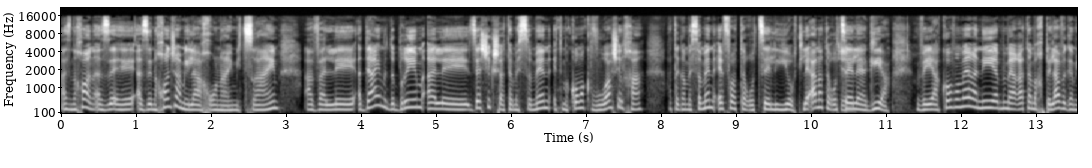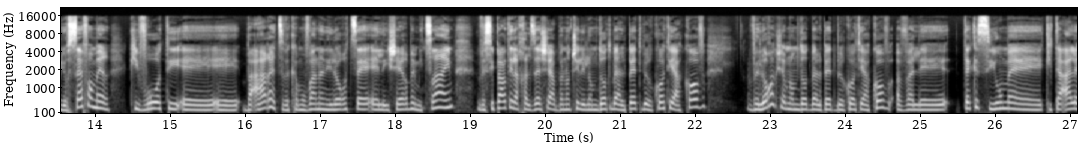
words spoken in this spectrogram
אז נכון, אז, אה, אז זה נכון שהמילה האחרונה היא מצרים, אבל אה, עדיין מדברים על אה, זה שכשאתה מסמן את מקום הקבורה שלך, אתה גם מסמן איפה אתה רוצה להיות, לאן אתה רוצה כן. להגיע. ויעקב אומר, אני אהיה במערת המכפלה, וגם יוסף אומר, קברו אותי אה, אה, בארץ, וכמובן אני לא רוצה אה, להישאר במצרים, וסיפרתי לך על זה שהבנות שלי לומדות בעל פה את ברכות יעקב. ולא רק שהן לומדות בעל פה את ברכות יעקב, אבל uh, טקס סיום uh, כיתה א'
